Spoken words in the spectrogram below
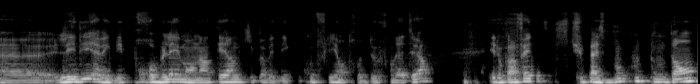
euh, l'aider avec des problèmes en interne qui peuvent être des conflits entre deux fondateurs. Et donc, en fait, tu passes beaucoup de ton temps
